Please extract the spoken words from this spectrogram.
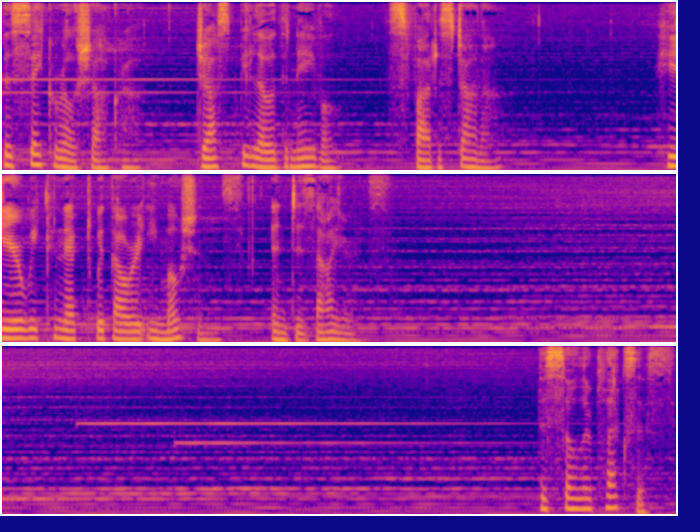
The sacral chakra, just below the navel, Svadhisthana. Here we connect with our emotions and desires. The solar plexus,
